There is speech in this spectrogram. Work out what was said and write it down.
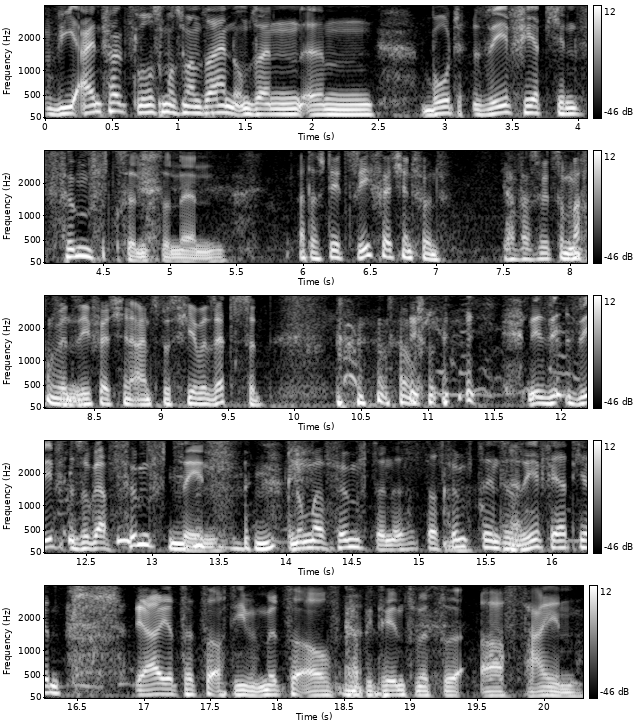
Wie einfallslos muss man sein, um sein ähm, Boot Seepferdchen 15 zu nennen? Ah, da steht Seepferdchen 5. Ja, was willst du machen, wenn 15? Seepferdchen 1 bis 4 besetzt sind? Nee, See, See, sogar 15. Mhm. Nummer 15. Das ist das 15. Seepferdchen. Ja, jetzt setzt er auch die Mütze auf, Kapitänsmütze. Ah, fein.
